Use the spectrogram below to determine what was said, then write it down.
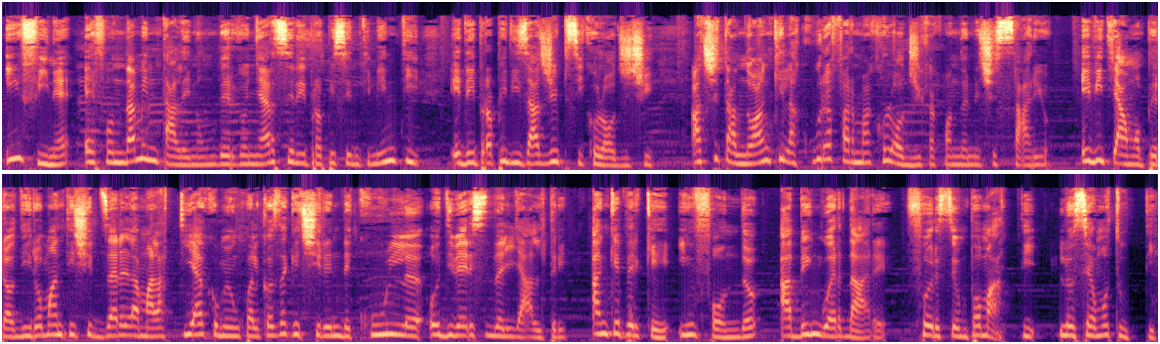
Infine, è fondamentale non vergognarsi dei propri sentimenti e dei propri disagi psicologici, accettando anche la cura farmacologica quando è necessario. Evitiamo però di romanticizzare la malattia come un qualcosa che ci rende cool o diversi dagli altri, anche perché, in fondo, a ben guardare, forse un po' matti, lo siamo tutti.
